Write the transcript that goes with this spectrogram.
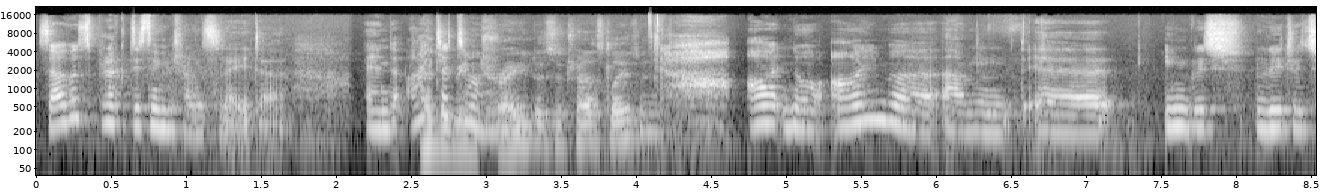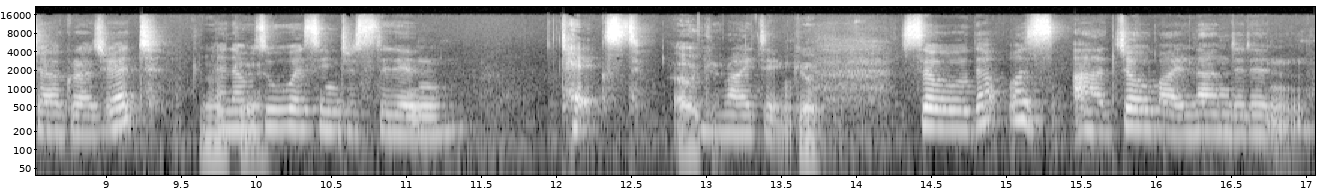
So I was practicing translator. And at Had the you been time, trained as a translator? I, no, I'm a um, uh, English literature graduate, and I was always interested in text Okay. writing. Good. So that was a job I landed in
